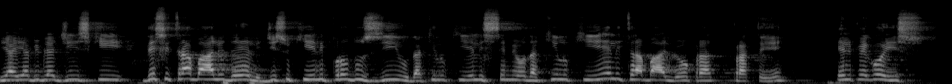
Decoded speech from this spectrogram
E aí a Bíblia diz que desse trabalho dele, disso que ele produziu, daquilo que ele semeou, daquilo que ele trabalhou para ter, ele pegou isso.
